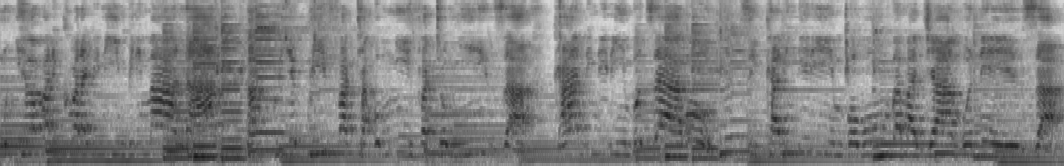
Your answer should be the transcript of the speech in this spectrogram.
mu gihe baba bariko bararirimbira imana kwifata umwifato mwiza kandi indirimbo zabo zikaba indirimbo bumva amajambo neza.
